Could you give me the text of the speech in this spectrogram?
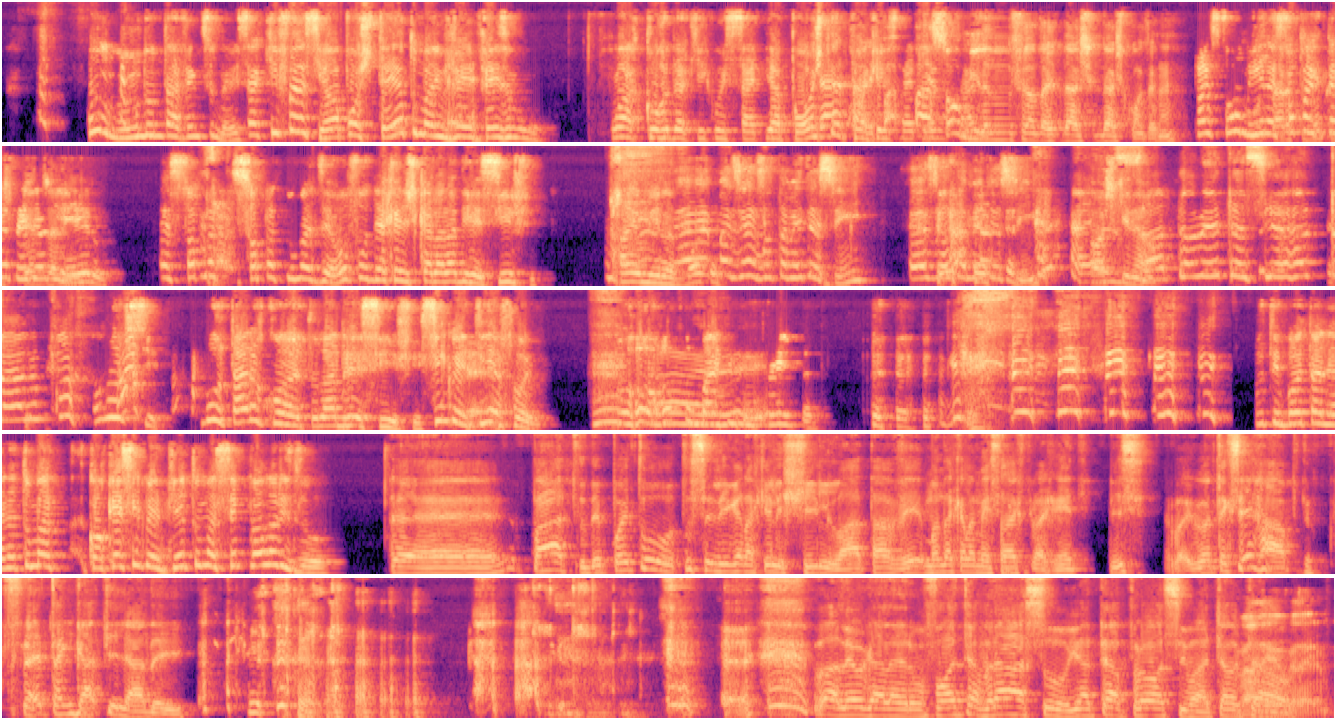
O mundo não tá vendo isso, não. Isso aqui foi assim, eu apostei, a turma fez um, um acordo aqui com o site de aposta. É, passou o Milan no final das, das, das, contas, né? Passou o Milan, é só pra perder dinheiro. É só pra, só pra turma dizer, vou foder aqueles caras lá de Recife. Aí, Milan. É, mas é exatamente assim. É exatamente assim. É Acho que não. Exatamente assim, arretado, pô. Oxi, botaram quanto lá no Recife? Cinquentinha é. foi? Ou mais de 50? Futebol italiano, turma, qualquer cinquentinha, a turma sempre valorizou. É, Pato, depois tu, tu se liga naquele Chile lá, tá? Vê, manda aquela mensagem pra gente. Isso, agora tem que ser rápido. O Fred tá engatilhado aí. Valeu, galera. Um forte abraço e até a próxima. Tchau, Valeu, tchau. Galera.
